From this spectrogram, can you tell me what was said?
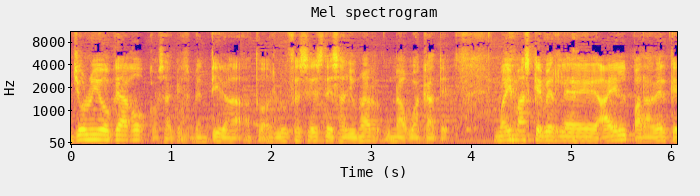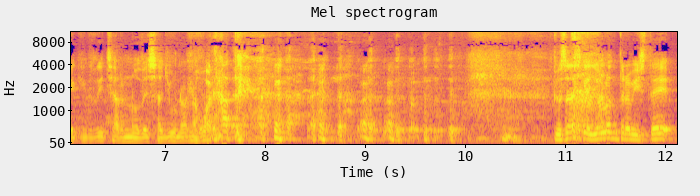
yo lo único que hago, cosa que es mentira a todas luces, es desayunar un aguacate. No hay más que verle a él para ver que Keith Richard no desayuna un aguacate. Tú sabes que yo lo entrevisté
